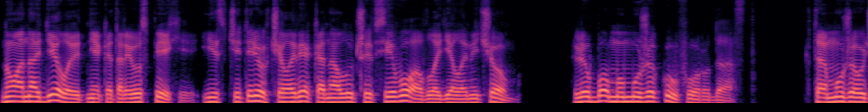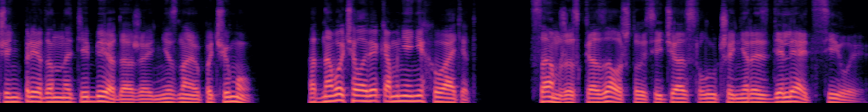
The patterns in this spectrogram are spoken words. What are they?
Но она делает некоторые успехи. Из четырех человек она лучше всего овладела мечом. Любому мужику фору даст. К тому же очень преданна тебе, даже не знаю почему. Одного человека мне не хватит. Сам же сказал, что сейчас лучше не разделять силы.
